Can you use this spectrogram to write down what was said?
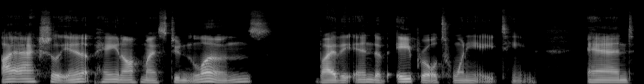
I actually ended up paying off my student loans by the end of April 2018. And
